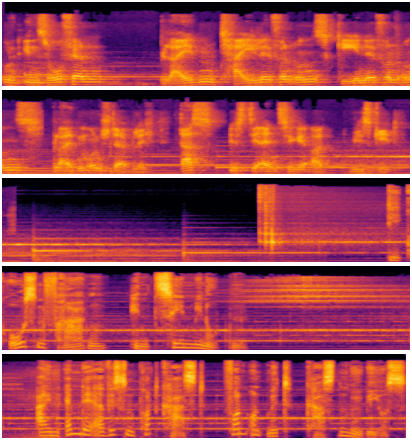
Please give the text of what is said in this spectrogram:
Und insofern bleiben Teile von uns, Gene von uns, bleiben unsterblich. Das ist die einzige Art, wie es geht. Großen Fragen in zehn Minuten. Ein MDR Wissen Podcast von und mit Carsten Möbius.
